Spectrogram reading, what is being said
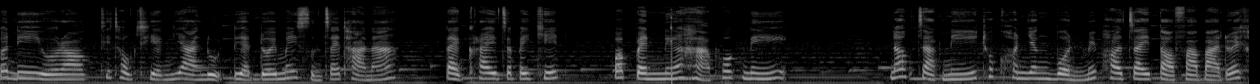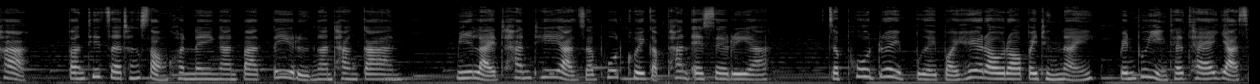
ก็ดีอยู่หรอกที่ถกเถียงอย่างดุเดือดโดยไม่สนใจฐานะ แต่ใครจะไปคิดว่าเป็นเนื้อหาพวกนี้ นอกจากนี้ทุกคนยังบ่นไม่พอใจต่อฝาบาทด้วยค่ะ ตอนที่เจอทั้งสองคนในงานปาร์ตี้หรืองานทางการ มีหลายท่านที่อยากจะพูดคุยกับท่านเอเซเรีย จะพูดเรื่อยเปื่อยปล่อยให้เรารอไปถึงไหน เป็นผู้หญิงแท้ๆอย่าเส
